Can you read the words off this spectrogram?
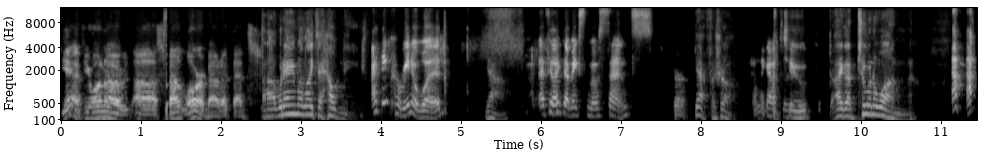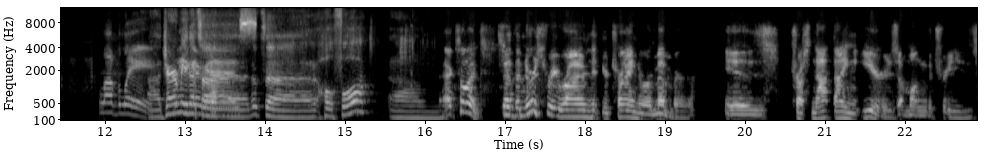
Yeah, if you want to uh, spout lore about it, that's Uh, would anyone like to help me? i think karina would Yeah, i feel like that makes the most sense yeah, for sure. i only got two I got two and a one. Lovely. Uh, Jeremy, Way that's go, a that's a whole four. Um, excellent. So the nursery rhyme that you're trying to remember is trust not thine ears among the trees,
